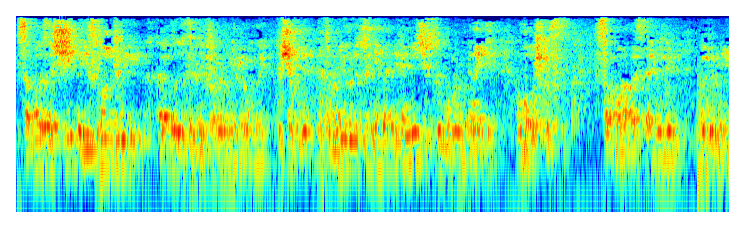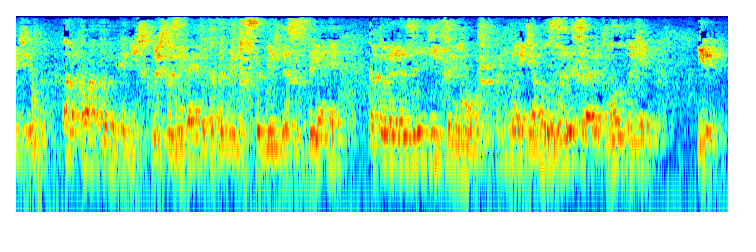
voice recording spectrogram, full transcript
Сама защита изнутри оказывается деформированной. Причем деформируется не на механическом уровне, знаете, ложка сломалась там или выровняете ее, а на квантово-механическом. То есть возникает вот это нестабильное состояние, которое разрядиться не может, понимаете, оно зависает в воздухе, и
